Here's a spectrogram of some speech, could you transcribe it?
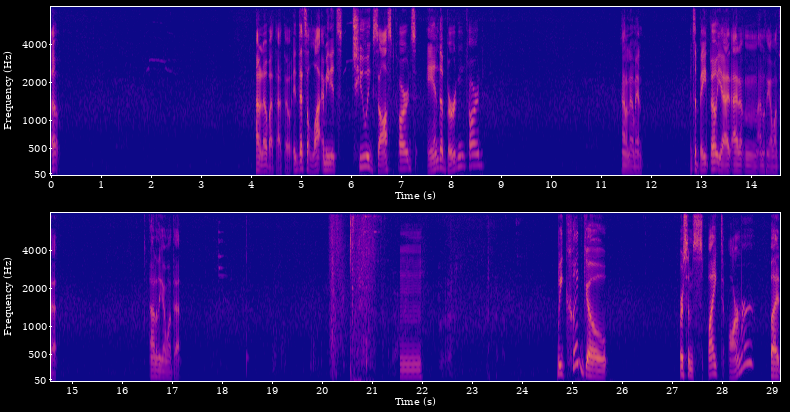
Oh. I don't know about that though. It, that's a lot. I mean, it's two exhaust cards and a burden card. I don't know, man. It's a bait bow. Yeah, I, I don't. Mm, I don't think I want that. I don't think I want that. Mm. We could go for some spiked armor, but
